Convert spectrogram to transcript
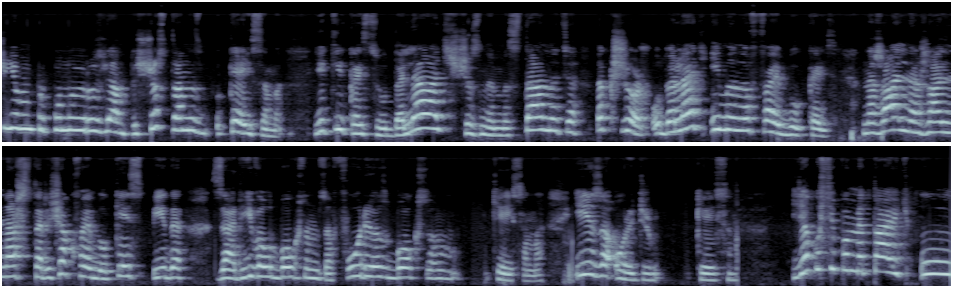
я вам пропоную розглянути, що стане з кейсами, які кейси удалять, що з ними станеться. Так що ж, удалять іменно Fable кейс. На жаль, на жаль, наш старичок Fable кейс піде за Rival боксом, за Furious боксом кейсами і за Origin кейсами. Як усі пам'ятають, у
